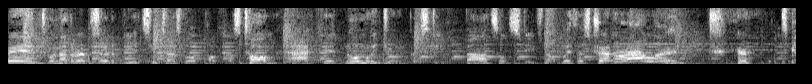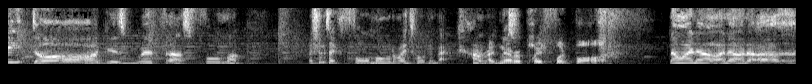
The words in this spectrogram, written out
in to another episode of the It's Utah's World podcast. Tom Hackett, normally joined by Steve Bartle. Steve's not with us. Trevor Allen, T Dog is with us. Former, I shouldn't say former. What am I talking about? Current. I've never played football. No, I know, I know. I, know. Uh,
